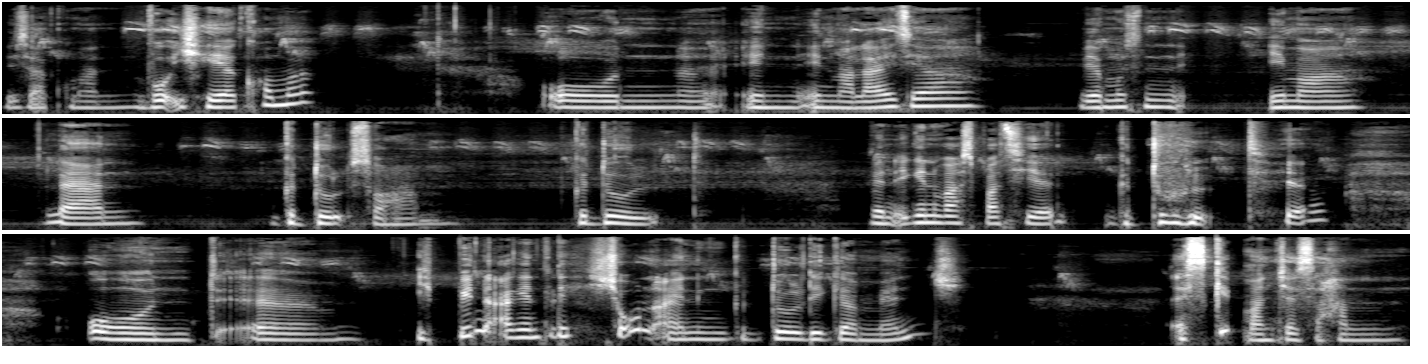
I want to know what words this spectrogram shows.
wie sagt man, wo ich herkomme. Und äh, in, in Malaysia, wir müssen immer lernen, Geduld zu haben. Geduld. Wenn irgendwas passiert, Geduld, ja. Und ähm, ich bin eigentlich schon ein geduldiger Mensch. Es gibt manche Sachen,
